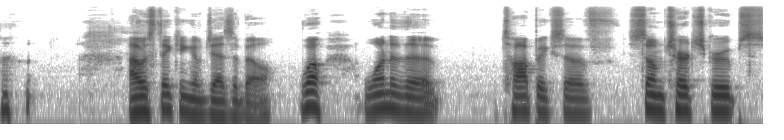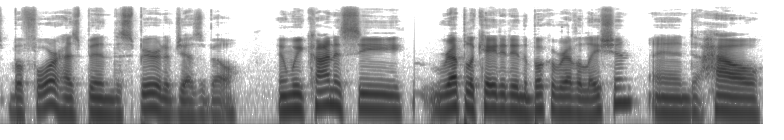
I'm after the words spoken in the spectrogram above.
I was thinking of Jezebel. Well, one of the topics of some church groups before has been the spirit of Jezebel. And we kind of see replicated in the book of Revelation and how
